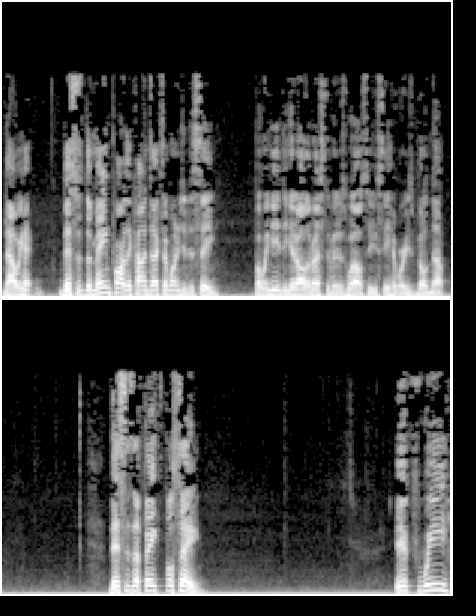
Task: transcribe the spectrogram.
Now we, ha- this is the main part of the context I wanted you to see, but we need to get all the rest of it as well so you see here where he's building up. This is a faithful saying. If we,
